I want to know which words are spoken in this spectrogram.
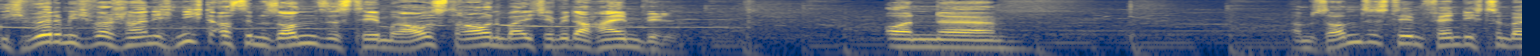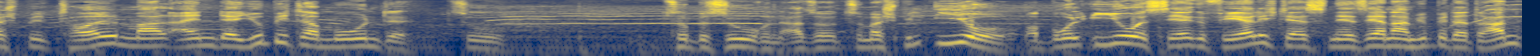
Ich würde mich wahrscheinlich nicht aus dem Sonnensystem raustrauen, weil ich ja wieder heim will. Und äh, am Sonnensystem fände ich zum Beispiel toll, mal einen der Jupitermonde zu zu besuchen. Also zum Beispiel Io, obwohl Io ist sehr gefährlich, der ist sehr nah am Jupiter dran.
